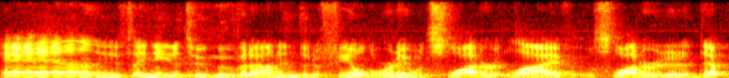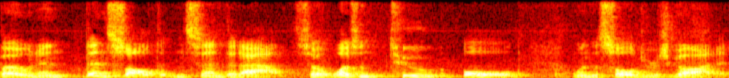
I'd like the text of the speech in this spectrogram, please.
and if they needed to, move it out into the field, or they would slaughter it live, slaughter it at a depot, and then, then salt it and send it out. So it wasn't too old when the soldiers got it.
